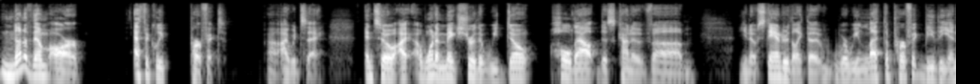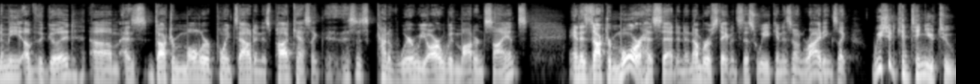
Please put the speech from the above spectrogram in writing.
none of them are ethically perfect, uh, I would say. And so I, I want to make sure that we don't hold out this kind of um, you know standard like the where we let the perfect be the enemy of the good um, as dr mohler points out in his podcast like this is kind of where we are with modern science and as dr moore has said in a number of statements this week in his own writings like we should continue to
